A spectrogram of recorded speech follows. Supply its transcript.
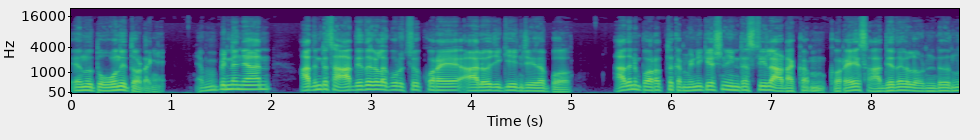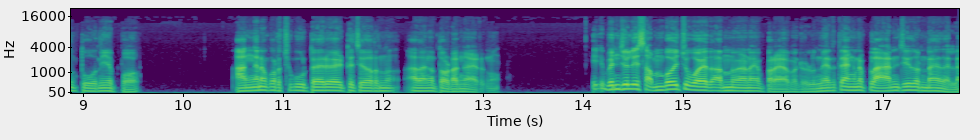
എന്ന് തോന്നി തുടങ്ങി അപ്പോൾ പിന്നെ ഞാൻ അതിന്റെ സാധ്യതകളെക്കുറിച്ച് കുറേ ആലോചിക്കുകയും ചെയ്തപ്പോൾ അതിന് പുറത്ത് കമ്മ്യൂണിക്കേഷൻ ഇൻഡസ്ട്രിയിൽ അടക്കം കുറേ സാധ്യതകളുണ്ട് എന്ന് തോന്നിയപ്പോൾ അങ്ങനെ കുറച്ച് കൂട്ടുകാരുമായിട്ട് ചേർന്ന് അതങ്ങ് തുടങ്ങായിരുന്നു. ഇവഞ്ച്വലി സംഭവിച്ചു പോയതാണെന്ന് വേണമെങ്കിൽ പറയാൻ പറ്റുള്ളൂ. നേരത്തെ അങ്ങനെ പ്ലാൻ ചെയ്തുണ്ടായതല്ല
